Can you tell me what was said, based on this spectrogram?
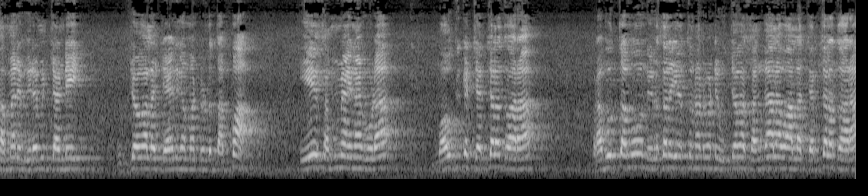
సమ్మెను విరమించండి. ఉద్యోగాల జాయిన్ కమ్మంటుండు తప్ప ఏ సమ్మె అయినా కూడా మౌఖిక చర్చల ద్వారా ప్రభుత్వము నిరసన చేస్తున్నటువంటి ఉద్యోగ సంఘాల వాళ్ళ చర్చల ద్వారా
